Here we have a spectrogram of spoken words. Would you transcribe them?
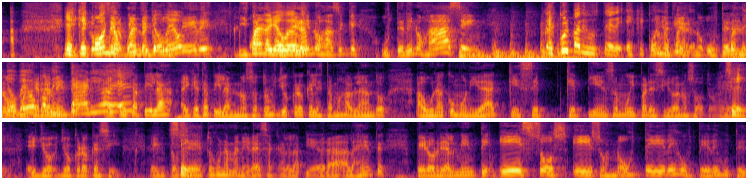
es ¿Viste que coño, cuando yo veo Ustedes, ¿viste cuando yo veo ustedes los- nos hacen que... Ustedes nos hacen. es culpa de ustedes, es que coño, No, mentira, cuando, no, ustedes cuando no, yo veo comentarios hay que es- estar pilas, hay que estar pilas. Nosotros yo creo que le estamos hablando a una comunidad que se que piensa muy parecido a nosotros. ¿eh? Sí. Eh, yo, yo creo que sí. Entonces Sí. esto es una manera de sacarle la piedra a la gente, pero realmente esos, esos, no ustedes, ustedes, usted,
